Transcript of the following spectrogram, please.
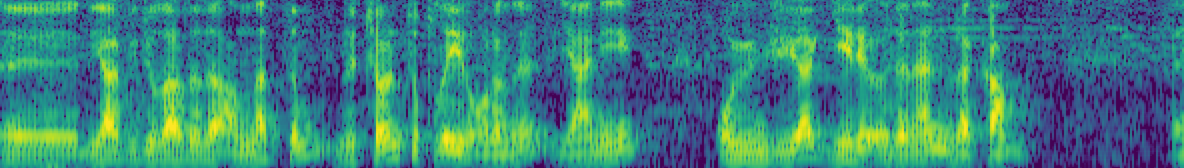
e, diğer videolarda da anlattım. Return to player oranı yani oyuncuya geri ödenen rakam. Ee,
